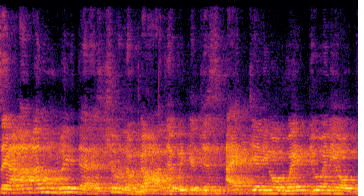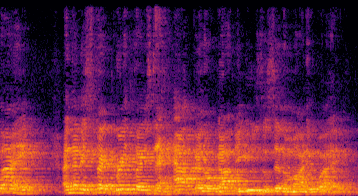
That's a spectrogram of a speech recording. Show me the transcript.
See, I, I don't believe that as children of God that we can just act any old way, do any old thing, and then expect great things to happen or God to use us in a mighty way.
